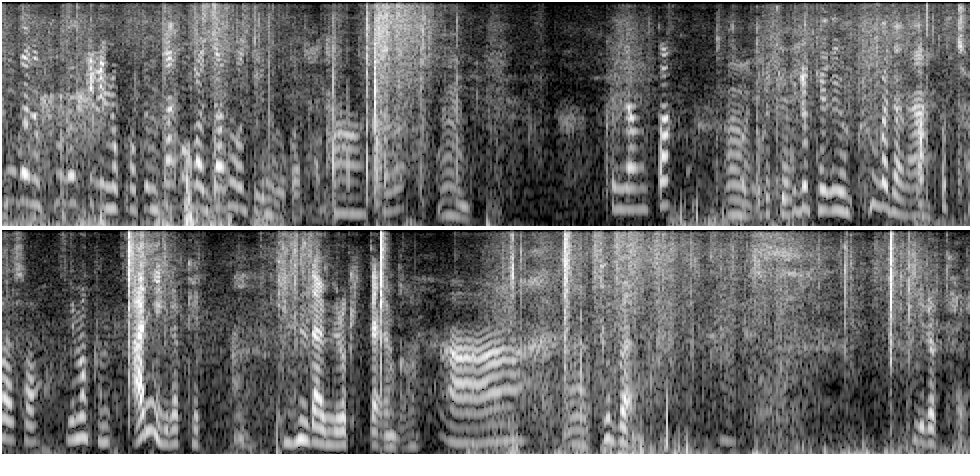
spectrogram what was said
큰 거는 큰 것끼리 놓고 좀 작은 건 작은 것끼리 놓을 거잖아. 아 그래? 응. 그냥 딱 응, 이렇게 이렇게 지금 큰 거잖아. 붙여서. 이만큼 아니 이렇게 긴 다음에 이렇게 따는 거. 아 어, 두 번. 이렇게.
